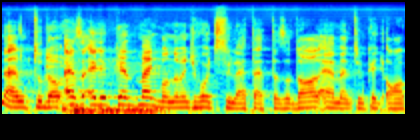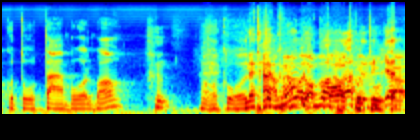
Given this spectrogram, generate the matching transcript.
Nem tudom. Ez egyébként megmondom, hogy hogy született ez a dal. Elmentünk egy alkotó táborba. alkoholtáborban. Nektek vannak alkotótá...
